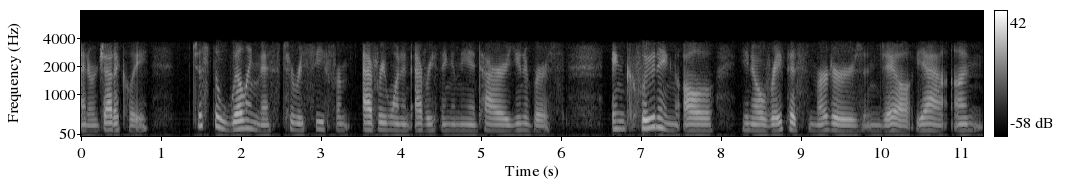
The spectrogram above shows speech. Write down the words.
energetically just the willingness to receive from everyone and everything in the entire universe, including all, you know, rapists, murderers in jail. Yeah, I'm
